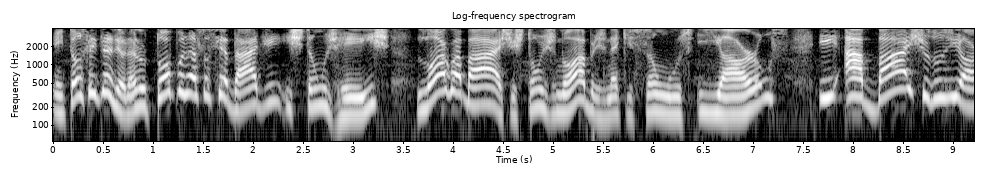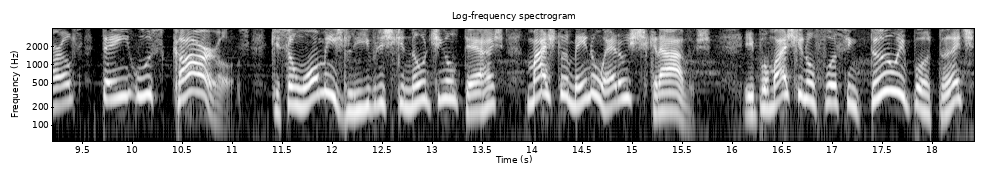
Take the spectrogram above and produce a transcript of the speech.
então você entendeu, né? No topo da sociedade estão os reis, logo abaixo estão os nobres, né? Que são os Jarls, e abaixo dos Jarls tem os Carls, que são homens livres que não tinham terras, mas também não eram escravos. E por mais que não fossem tão importantes,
